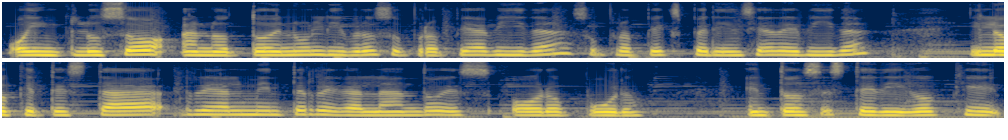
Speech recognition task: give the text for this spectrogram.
o incluso anotó en un libro su propia vida, su propia experiencia de vida, y lo que te está realmente regalando es oro puro. Entonces te digo que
